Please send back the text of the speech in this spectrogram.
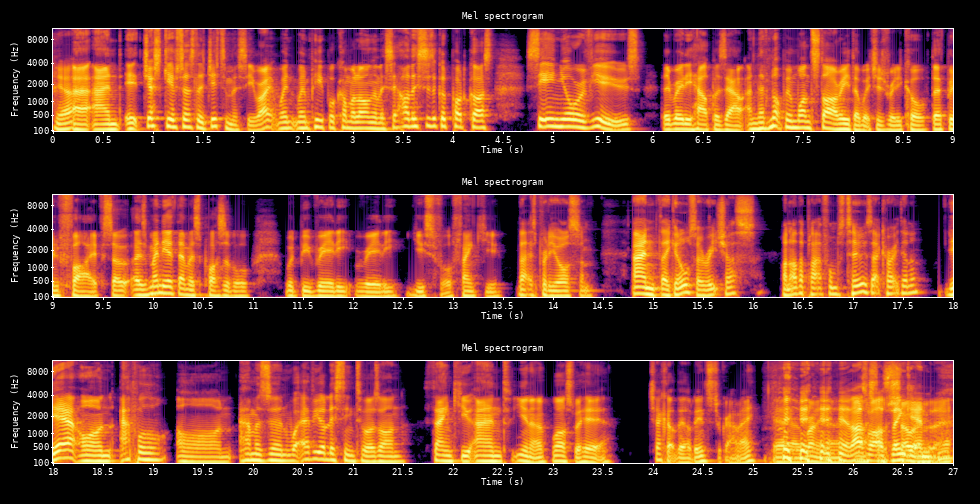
Yeah. Uh, and it just gives us legitimacy, right? When when people come along and they say, "Oh, this is a good podcast," seeing your reviews, they really help us out. And they've not been one star either, which is really cool. They've been five. So as many of them as possible would be really, really useful. Thank you. That is pretty awesome. And they can also reach us on other platforms too. Is that correct, Dylan? Yeah, on Apple, on Amazon, whatever you're listening to us on. Thank you. And, you know, whilst we're here, check out the old Instagram, eh? Yeah, running a, that's what I was thinking.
